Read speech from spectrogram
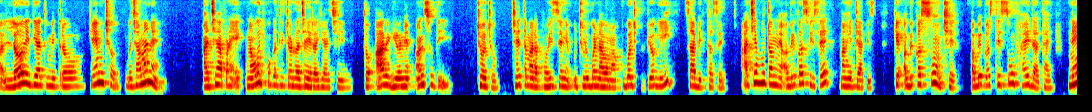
હલો વિદ્યાર્થી મિત્રો, કેમ છો? મજામાં ને? આજે આપણે એક નવું જ પગથિયું ચડવા જઈ રહ્યા છીએ. તો આ વિડીયોને અંત સુધી જોજો, જે તમારા ભવિષ્યને ઉજળું બનાવવામાં ખૂબ જ ઉપયોગી સાબિત થશે. આજે હું તમને અબેકસ વિશે માહિતી આપીશ કે અબેકસ શું છે? અબેકસથી શું ફાયદા થાય ને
